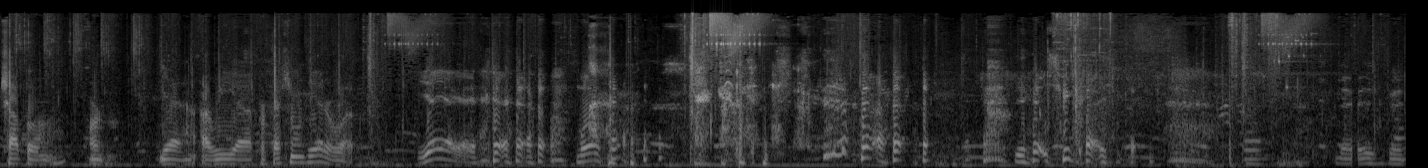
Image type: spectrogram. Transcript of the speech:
Chapo, or yeah, are we uh, professionals yet or what? Yeah, yeah, yeah. More. yeah, you guys. That is good.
